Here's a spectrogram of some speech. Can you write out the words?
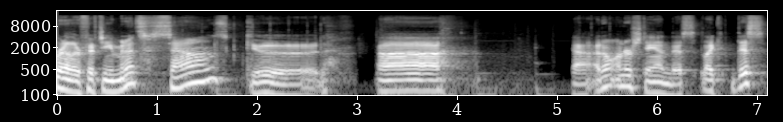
For another 15 minutes. Sounds good. Uh, Yeah, I don't understand this. Like, this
